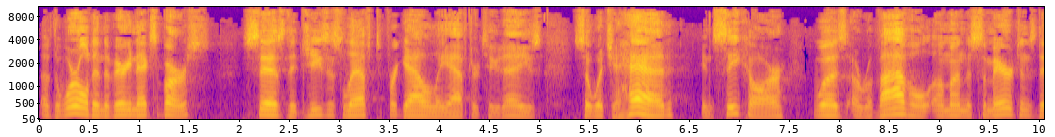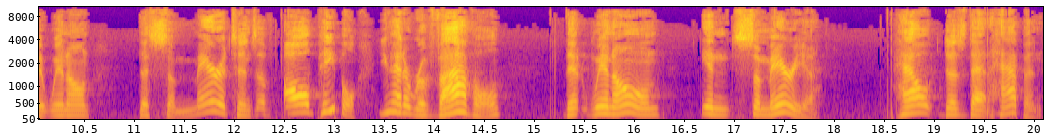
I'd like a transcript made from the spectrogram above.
of the world in the very next verse says that Jesus left for Galilee after two days. So what you had in Sychar was a revival among the Samaritans that went on. The Samaritans of all people. You had a revival that went on in Samaria. How does that happen?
